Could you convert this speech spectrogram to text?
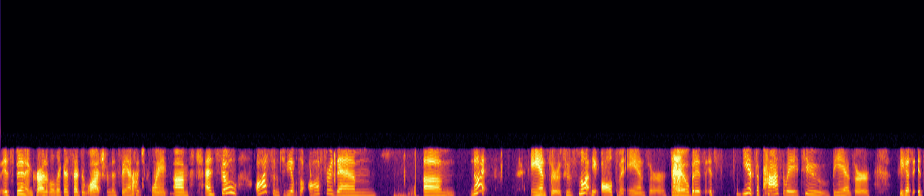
it's been incredible, like I said, to watch from this vantage point, um, and so awesome to be able to offer them um, not answers because it's not the ultimate answer, you know, but it's it's yeah, it's a pathway to the answer because it's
